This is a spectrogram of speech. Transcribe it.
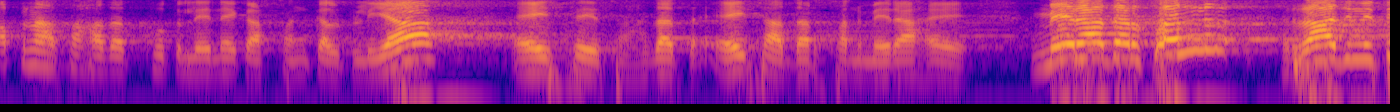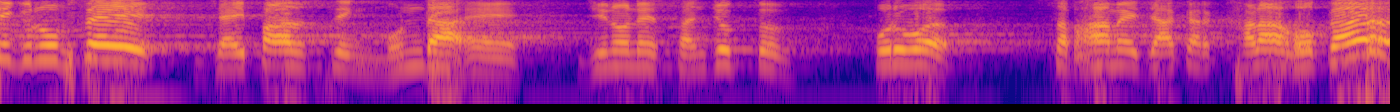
अपना शहादत खुद लेने का संकल्प लिया। ऐसे शहादत, ऐसा दर्शन मेरा है। मेरा दर्शन राजनीतिक रूप से जयपाल सिंह मुंडा है, जिन्होंने संयुक्त पूर्व सभा में जाकर खड़ा होकर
